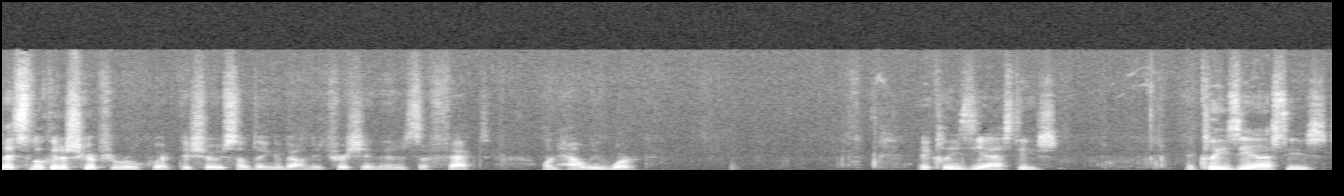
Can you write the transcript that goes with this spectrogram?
Let's look at a scripture real quick to show something about nutrition and its effect on how we work. Ecclesiastes. Ecclesiastes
